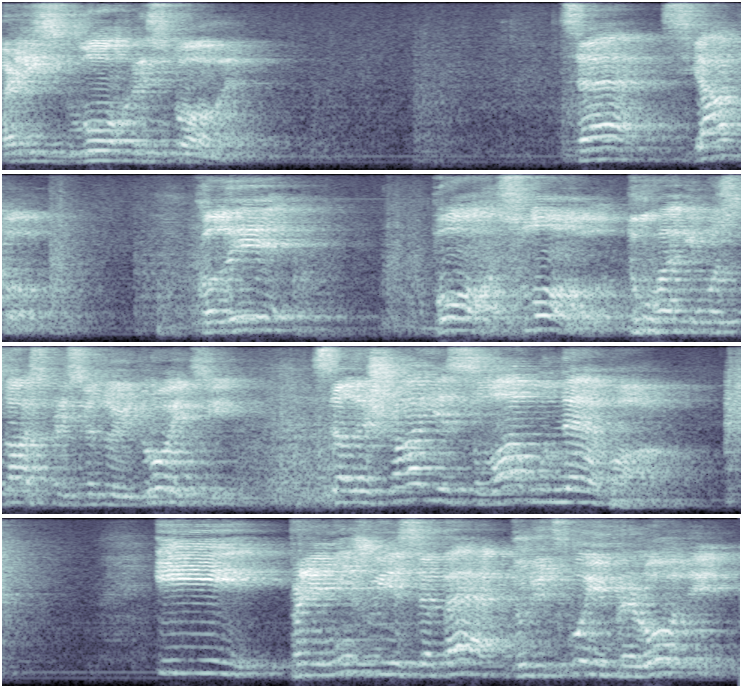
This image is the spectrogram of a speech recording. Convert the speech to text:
Різдво Христове. Це свято, коли Бог, Слово, Друга іпостась Пресвятої Троїці залишає славу неба і принижує себе до людської природи,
